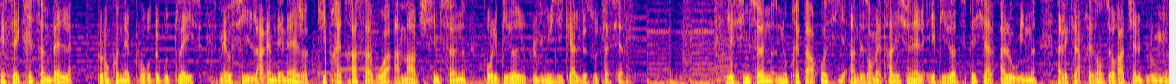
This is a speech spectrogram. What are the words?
Et c'est Kristen Bell, que l'on connaît pour The Good Place, mais aussi La Reine des Neiges, qui prêtera sa voix à Marge Simpson pour l'épisode le plus musical de toute la série. Les Simpsons nous préparent aussi un désormais traditionnel épisode spécial Halloween avec la présence de Rachel Bloom,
